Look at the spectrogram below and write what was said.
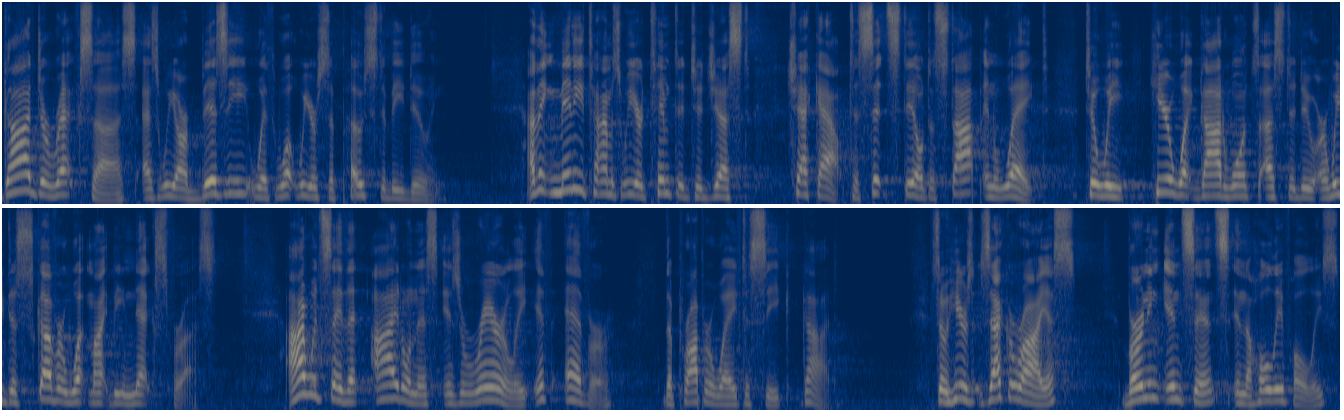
God directs us as we are busy with what we are supposed to be doing. I think many times we are tempted to just check out, to sit still, to stop and wait till we hear what God wants us to do or we discover what might be next for us. I would say that idleness is rarely, if ever, the proper way to seek God. So here's Zacharias burning incense in the Holy of Holies.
